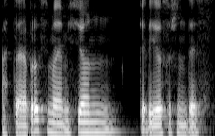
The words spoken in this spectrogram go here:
Hasta la próxima emisión, queridos oyentes.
